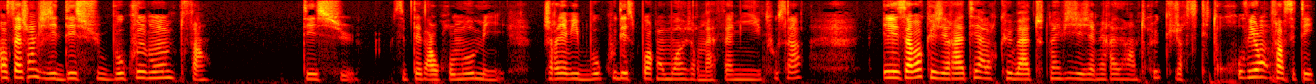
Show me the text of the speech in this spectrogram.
en sachant que j'ai déçu beaucoup de monde, enfin, déçu, c'est peut-être un gros mot, mais genre, il y avait beaucoup d'espoir en moi, genre ma famille et tout ça. Et savoir que j'ai raté alors que bah, toute ma vie, j'ai jamais raté un truc. Genre, c'était trop violent. Enfin, c'était.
